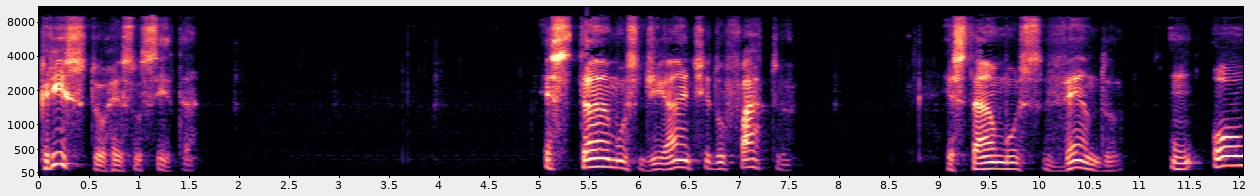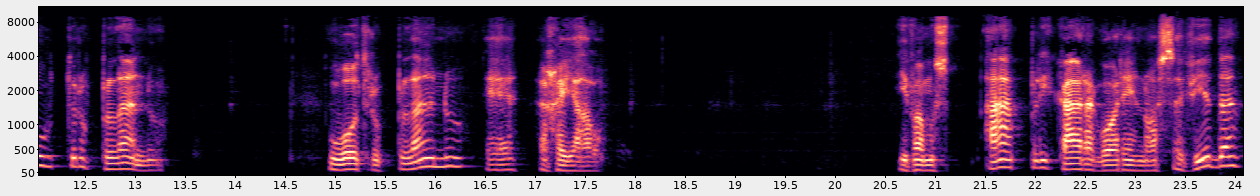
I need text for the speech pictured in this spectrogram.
Cristo ressuscita. Estamos diante do fato. Estamos vendo um outro plano. O outro plano é real. E vamos aplicar agora em nossa vida.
